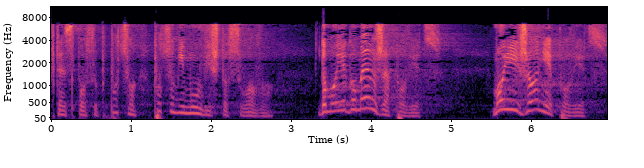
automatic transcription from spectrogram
w ten sposób. Po co, po co mi mówisz to słowo? Do mojego męża powiedz. Mojej żonie powiedz.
